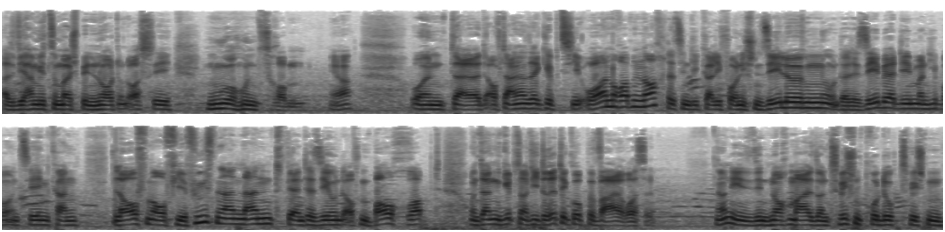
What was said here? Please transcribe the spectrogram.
Also wir haben hier zum Beispiel in Nord- und Ostsee nur Hundsrobben. Ja? Und äh, auf der anderen Seite gibt's die Ohrenrobben noch, das sind die kalifornischen Seelöwen oder der Seebär, den man hier bei uns sehen kann. Laufen auf vier Füßen an Land, während der Seehund auf dem Bauch robbt. Und dann gibt's noch die dritte Gruppe Walrosse. Ja, die sind nochmal so ein Zwischenprodukt zwischen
